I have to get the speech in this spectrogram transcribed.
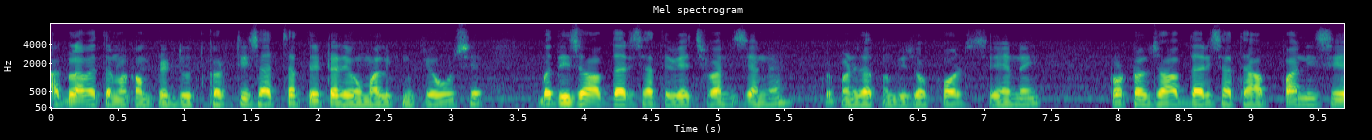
આગલા વેતરમાં કમ્પ્લીટ દૂધ કરતી સાત સાત લીટર એવું માલિકનું કહેવું છે. બધી જવાબદારી સાથે વેચવાની છે અને કોઈ પણ જાતનો બીજો ફોલ્ટ છે નહીં. ટોટલ જવાબદારી સાથે આપવાની છે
